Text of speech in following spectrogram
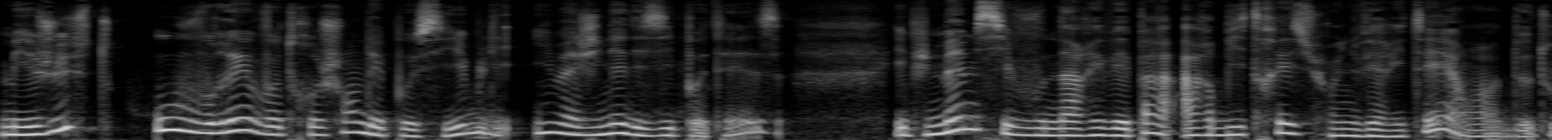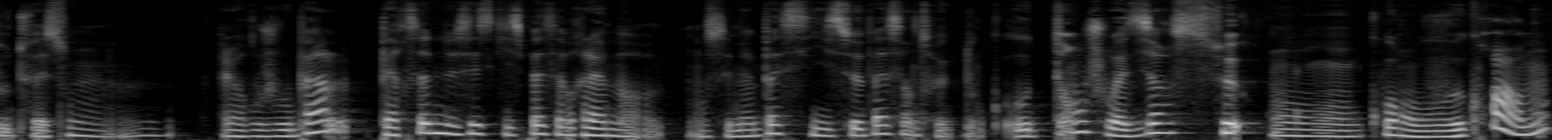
mais juste ouvrez votre champ des possibles, imaginez des hypothèses. Et puis même si vous n'arrivez pas à arbitrer sur une vérité, hein, de toute façon, Alors où je vous parle, personne ne sait ce qui se passe après la mort. On ne sait même pas s'il se passe un truc. Donc autant choisir ce en quoi on veut croire, non?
